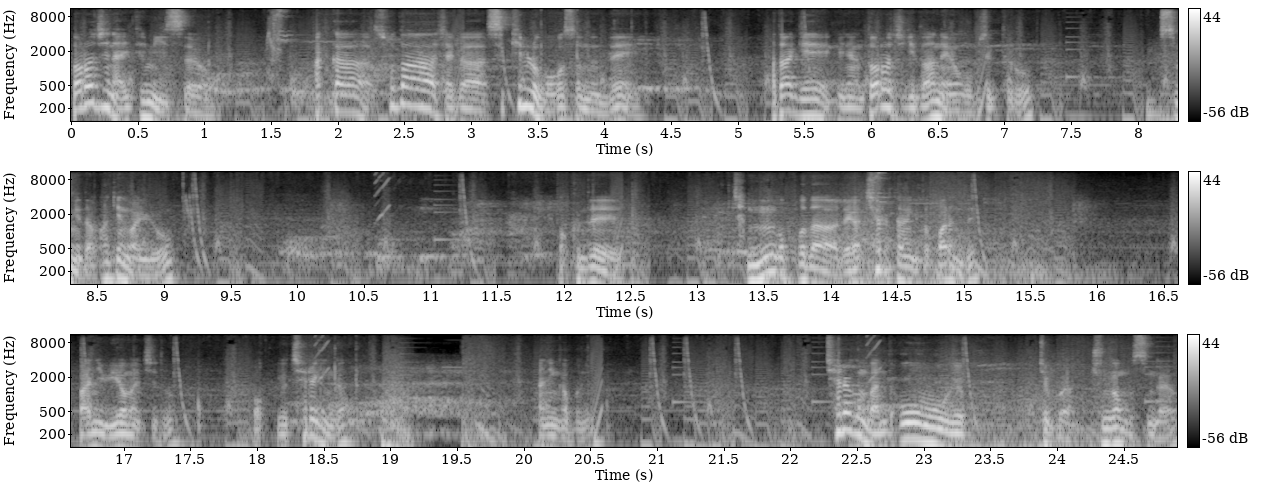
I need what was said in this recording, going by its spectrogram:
떨어진 아이템이 있어요. 아까 소다 제가 스킬로 먹었었는데 바닥에 그냥 떨어지기도 하네요 오브젝트로. 좋습니다. 확인 완료. 어 근데 잡는 것보다 내가 체력 타는 게 더 빠른데? 많이 위험할지도. 어 이거 체력인가? 아닌가 보네. 체력은 만들. 오, 이거 저 뭐야? 중간 보스인가요?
